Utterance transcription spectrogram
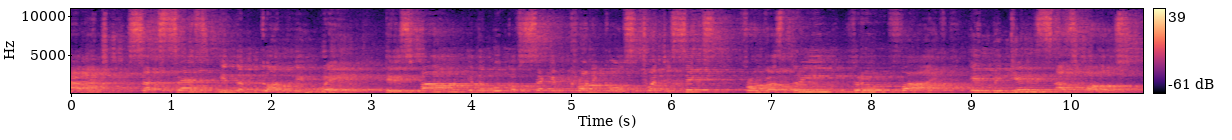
have it. Success in the godly way. It is found in the book of Second Chronicles 26 from verse 3 through 5. It begins as follows.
